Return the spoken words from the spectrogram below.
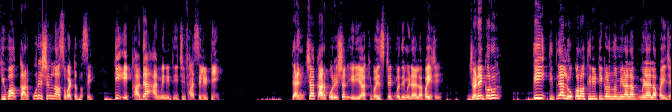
किंवा कॉर्पोरेशनला असं वाटत असेल की एखाद्या अम्युनिटीची फॅसिलिटी त्यांच्या कॉर्पोरेशन एरिया किंवा इस्टेटमध्ये मिळायला पाहिजे. जेणेकरून ती तिथल्या लोकल ऑथॉरिटीकडनं मिळायला मिळायला पाहिजे.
